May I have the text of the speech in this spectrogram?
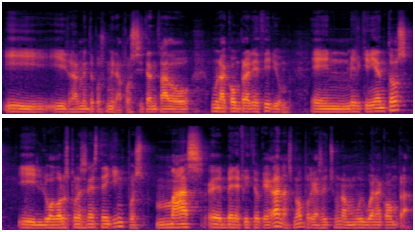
y, realmente, pues mira, pues si te ha entrado una compra en Ethereum en 1500 y luego los pones en staking, pues más eh, beneficio que ganas, ¿no? Porque has hecho una muy buena compra.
